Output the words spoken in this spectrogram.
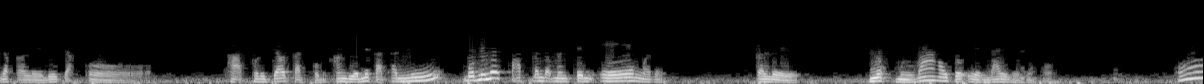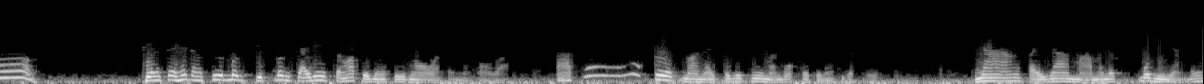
แล้วก็เลยรู้จักโอ้พระพุทธเจ้าตัดผมครั้งเดียวไม่ตัดอันนี้บนไม่ได้ตัดมันแบบมันเป็นเองมาเลยก็เลย ยกมือไหว้ตัวเองได้เลยนะพ่อโอ้เพียงแต่ให้ดังซีเบิ้องจิตเบิ้องใจนี่สงบเป็นอย่างซีมอว่าแต่พ่อว่าอาเกิดมาในชีวิตนี้มันบกไปเป็นอย่างที่จะเกิด ย่างไปย่างมามันนึกบ่มีอย่างนี้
